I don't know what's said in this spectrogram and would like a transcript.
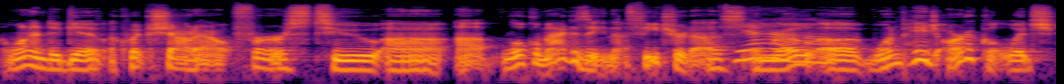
I wanted to give a quick shout out first to uh, a local magazine that featured us and wrote a one page article, which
